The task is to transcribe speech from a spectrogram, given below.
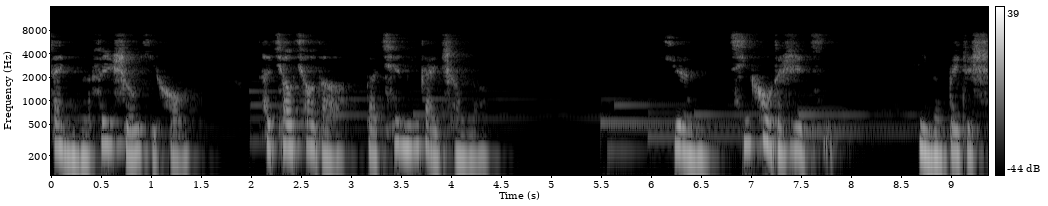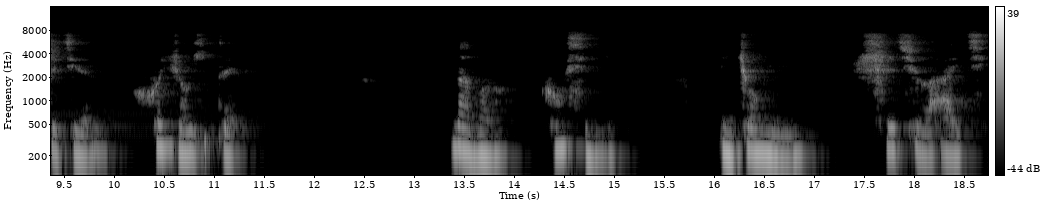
在你们分手以后，他悄悄地把签名改成了“愿今后的日子，你能被这世界温柔以对”。那么恭喜你，你终于失去了爱情。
